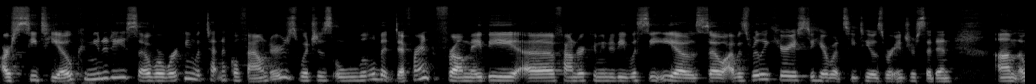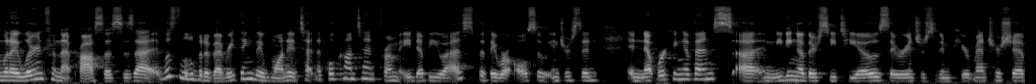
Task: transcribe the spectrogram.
our CTO community, so we're working with technical founders, which is a little bit different from maybe a founder community with CEOs. So I was really curious to hear what CTOs were interested in, um, and what I learned from that process is that it was a little bit of everything. They wanted technical content from AWS, but they were also interested in networking events uh, and meeting other CTOs. They were interested in peer mentorship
